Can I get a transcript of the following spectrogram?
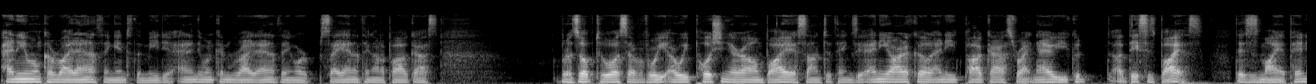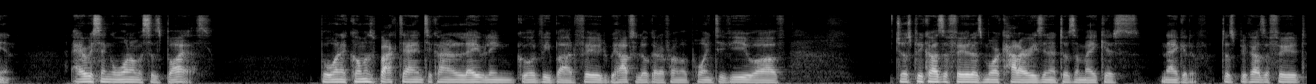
Anyone can write anything into the media. Anyone can write anything or say anything on a podcast but it's up to us. Are we are we pushing our own bias onto things? Any article, any podcast right now, you could. Uh, this is bias. This is my opinion. Every single one of us is bias. But when it comes back down to kind of labeling good v bad food, we have to look at it from a point of view of just because a food has more calories in it doesn't make it negative. Just because a food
